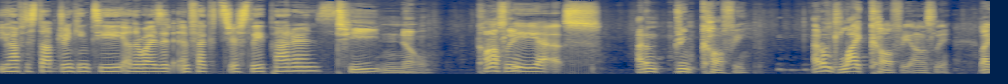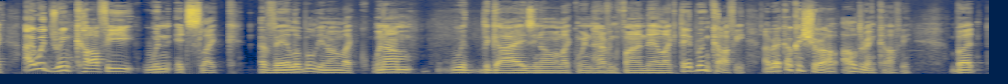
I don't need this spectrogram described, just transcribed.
you have to stop drinking tea? Otherwise, it affects your sleep patterns. Tea, no. Honestly, Yes. I don't drink coffee. I don't like coffee, honestly. Like I would drink coffee when it's like available, you know, like when I'm with the guys, you know, like when having fun and they're like they bring coffee. I'll be like, okay, sure, I'll, I'll drink coffee. But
